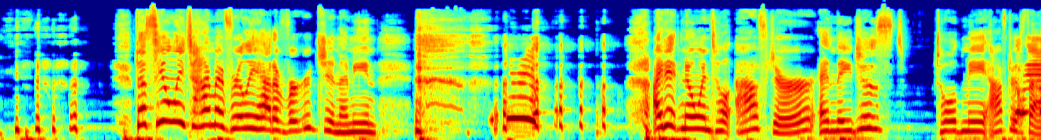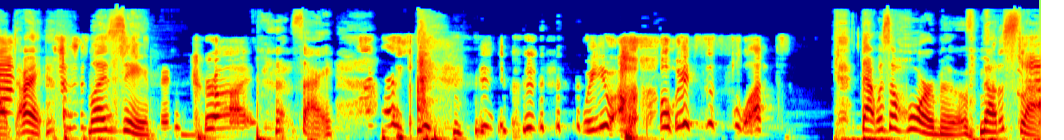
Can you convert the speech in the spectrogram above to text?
that's the only time I've really had a virgin. I mean, I didn't know until after, and they just told me after the oh, fact. All right. Let's see. Cry. Sorry. Were you always a slut? That was a horror move, not a slut.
